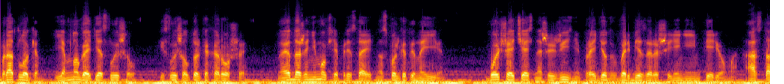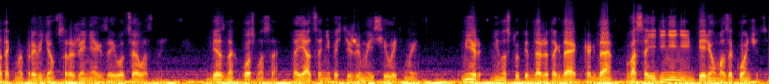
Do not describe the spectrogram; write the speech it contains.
«Брат Локин, я много о тебе слышал, и слышал только хорошее, но я даже не мог себе представить, насколько ты наивен. Большая часть нашей жизни пройдет в борьбе за расширение Империума, а остаток мы проведем в сражениях за его целостность. В безднах космоса таятся непостижимые силы тьмы. Мир не наступит даже тогда, когда воссоединение Империума закончится.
